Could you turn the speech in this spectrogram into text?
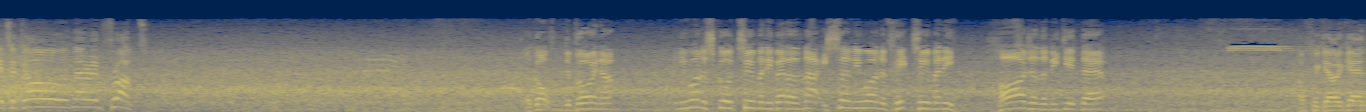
It's a goal and they're in front. A goal from De Bruyne. And he won't have scored too many better than that. He certainly won't have hit too many harder than he did there. Off we go again,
